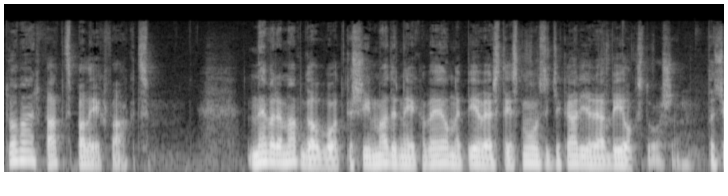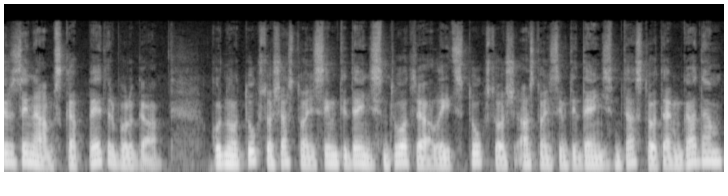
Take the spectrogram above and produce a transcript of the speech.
Tomēr fakts paliek fakts. Nevaram apgalvot, ka šī modernieka vēlme pievērsties mūziķa karjerā bija ilgstoša, taču ir zināms, ka Pēterburgā, kur no 1892. līdz 1898. gadam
